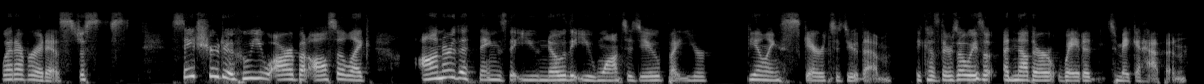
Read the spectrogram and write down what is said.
whatever it is. Just stay true to who you are, but also like honor the things that you know that you want to do, but you're feeling scared to do them because there's always another way to, to make it happen.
